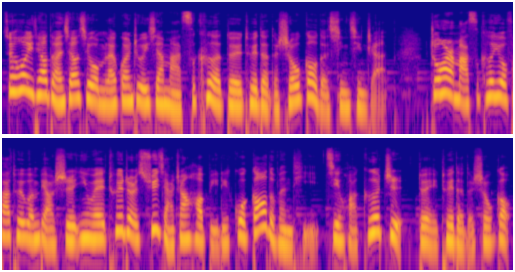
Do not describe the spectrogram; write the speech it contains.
最后一条短消息，我们来关注一下马斯克对推特的收购的新进展。周二，马斯克又发推文表示，因为 Twitter 虚假账号比例过高的问题，计划搁置对推特的收购。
